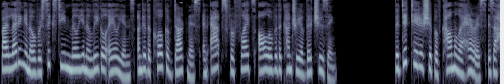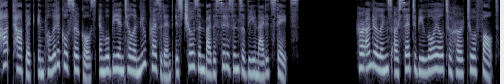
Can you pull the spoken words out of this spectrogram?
By letting in over 16 million illegal aliens under the cloak of darkness and apps for flights all over the country of their choosing. The dictatorship of Kamala Harris is a hot topic in political circles and will be until a new president is chosen by the citizens of the United States. Her underlings are said to be loyal to her to a fault.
